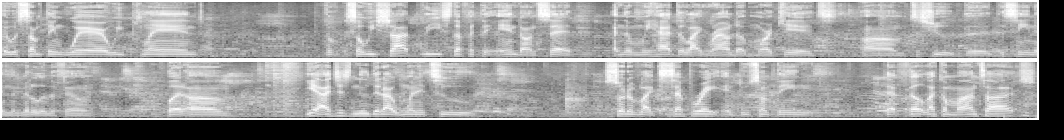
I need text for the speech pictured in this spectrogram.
it was something where we planned. The, so we shot the stuff at the end on set, and then we had to like round up more kids um, to shoot the, the scene in the middle of the film. But um, yeah, I just knew that I wanted to sort of like separate and do something that felt like a montage,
